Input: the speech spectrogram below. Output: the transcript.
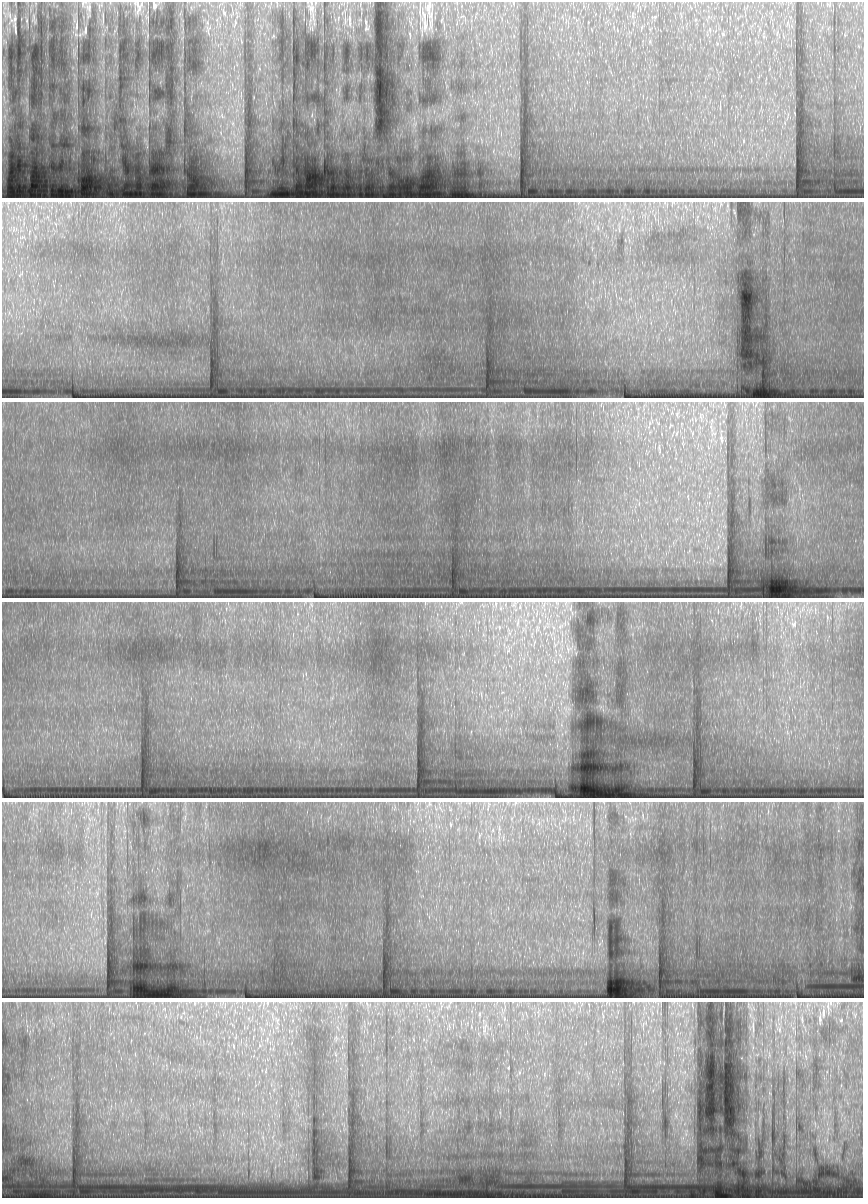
Quale parte del corpo ti hanno aperto? Diventa macabra però sta roba. eh. Mm. C O L. L. O. In che senso ha aperto il collo.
